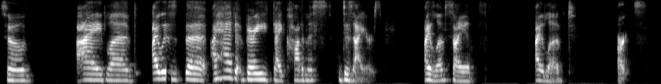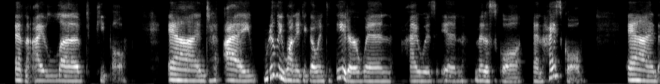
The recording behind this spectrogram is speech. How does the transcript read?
So I loved, I was the, I had very dichotomous desires. I loved science. I loved arts. And I loved people. And I really wanted to go into theater when I was in middle school and high school. And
